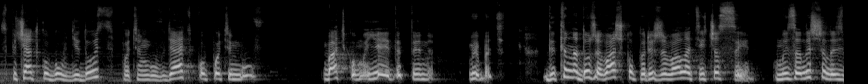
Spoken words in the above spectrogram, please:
Спочатку був дідусь, потім був дядько, потім був батько моєї дитини. Вибачте. Дитина дуже важко переживала ці часи. Ми залишились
